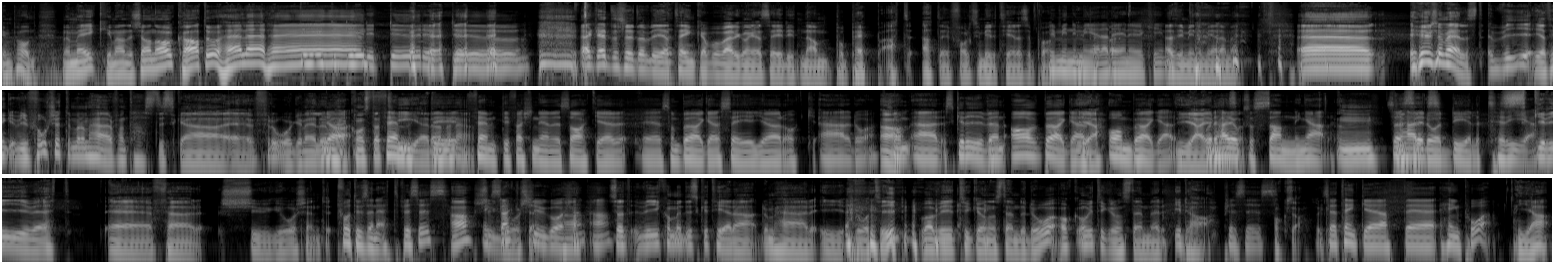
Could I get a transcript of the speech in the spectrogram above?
en podd med mig Kim Andersson och Kato Helleren. Jag kan inte sluta bli att tänka på varje gång jag säger ditt namn på pepp att, att det är folk som irriterar sig på Vi att minimerar peppar. dig nu Kim. Att vi minimerar mig. Eh, hur som helst, vi, jag tänker, vi fortsätter med de här fantastiska eh, frågorna, eller de här konstaterandena. 50, 50 fascinerande saker eh, som bögar säger, gör och är då. Ja. Som är skriven av bögar Ja. om bögar. Och det här är också sanningar. Mm, Så det här är precis. då del tre. Skrivet eh, för 20 år sedan typ. 2001, precis. Ja, 20 Exakt, år sedan. 20 år sedan. Ja. Ja. Så att vi kommer diskutera de här i dåtid, vad vi tycker om de stämde då och om vi tycker de stämmer idag Precis. också. Så jag tänker att eh, häng på. Ja.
